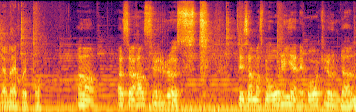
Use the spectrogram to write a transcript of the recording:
Den är skitbra. Ja, alltså hans röst tillsammans med orgeln i bakgrunden.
